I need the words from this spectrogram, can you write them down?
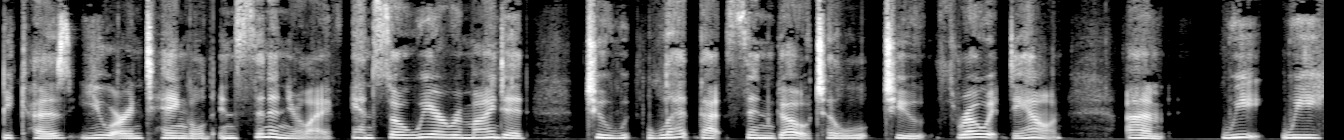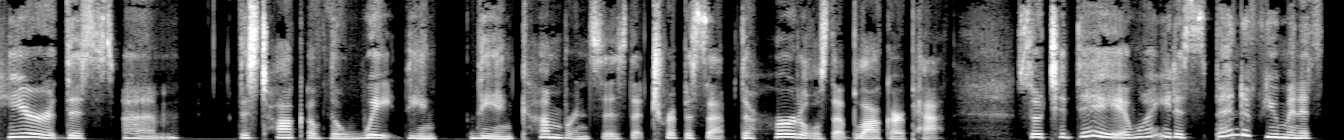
because you are entangled in sin in your life. And so we are reminded to let that sin go, to to throw it down. Um, we we hear this um, this talk of the weight, the the encumbrances that trip us up, the hurdles that block our path. So today, I want you to spend a few minutes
